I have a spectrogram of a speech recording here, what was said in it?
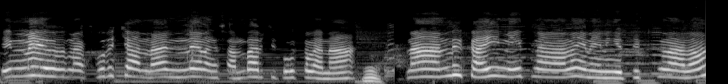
இன்னும் இது நான் குடிச்சான்னா இன்னும் எனக்கு சம்பாரிச்சு கொடுக்கலனா ம். நான் வந்து கை நீட்டினாலும் என்னை நீங்க திட்டினாலும்.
